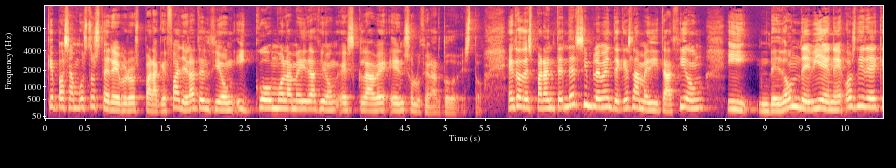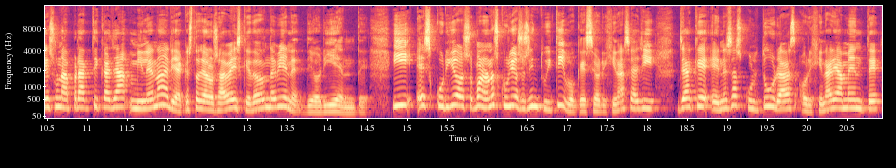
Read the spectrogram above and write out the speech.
qué pasa en vuestros cerebros para que falle la atención y cómo la meditación es clave en solucionar todo esto. Entonces, para entender simplemente qué es la meditación y de dónde viene, os diré que es una práctica ya milenaria, que esto ya lo sabéis, que de dónde viene, de Oriente. Y es curioso, bueno, no es curioso, es intuitivo que se originase allí, ya que en esas culturas originariamente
